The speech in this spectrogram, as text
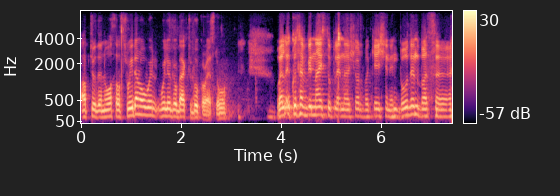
up to the north of Sweden, or will will you go back to Bucharest? Or well, it could have been nice to plan a short vacation in Boden, but uh,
